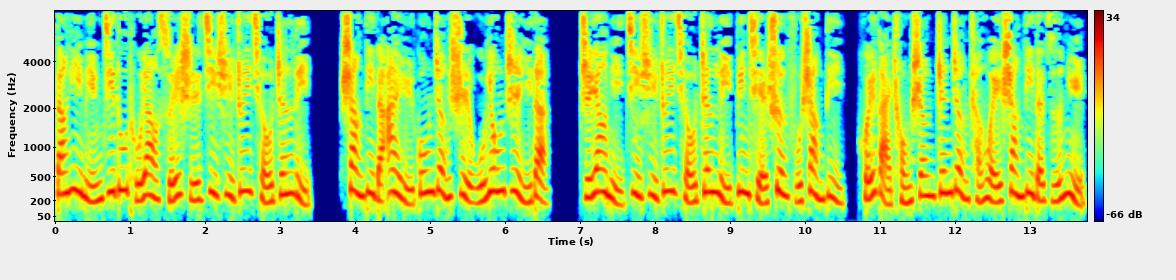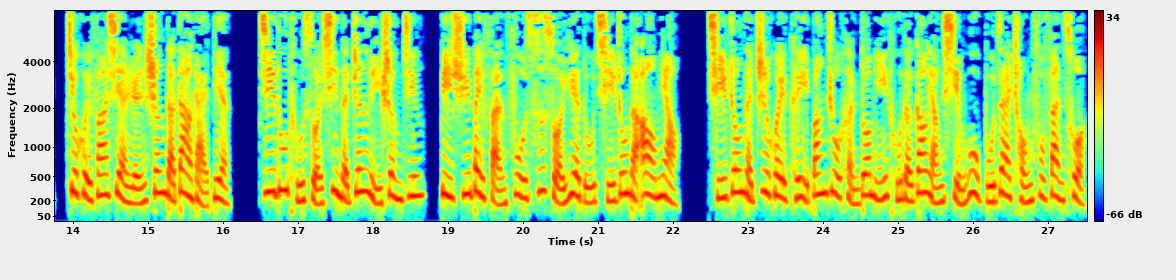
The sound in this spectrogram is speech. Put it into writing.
当一名基督徒要随时继续追求真理，上帝的爱与公正是毋庸置疑的。只要你继续追求真理，并且顺服上帝，悔改重生，真正成为上帝的子女，就会发现人生的大改变。基督徒所信的真理圣经，必须被反复思索、阅读其中的奥妙，其中的智慧可以帮助很多迷途的羔羊醒悟，不再重复犯错，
